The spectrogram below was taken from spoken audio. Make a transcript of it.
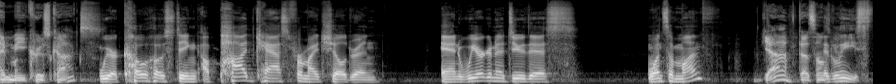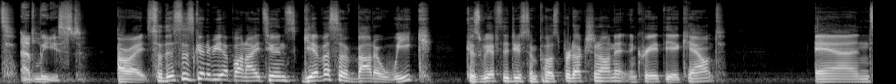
And me, Chris Cox. We are co hosting a podcast for my children. And we are going to do this once a month, Yeah, that sounds at least. At least. All right. So this is going to be up on iTunes. Give us about a week because we have to do some post production on it and create the account. And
